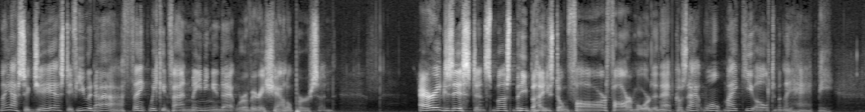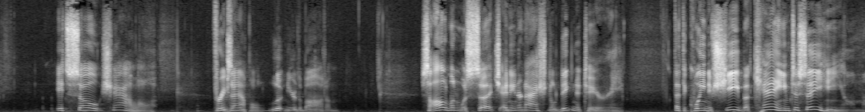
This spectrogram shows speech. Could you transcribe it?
May I suggest, if you and I think we can find meaning in that, we're a very shallow person. Our existence must be based on far, far more than that because that won't make you ultimately happy. It's so shallow. For example, look near the bottom. Solomon was such an international dignitary that the Queen of Sheba came to see him.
